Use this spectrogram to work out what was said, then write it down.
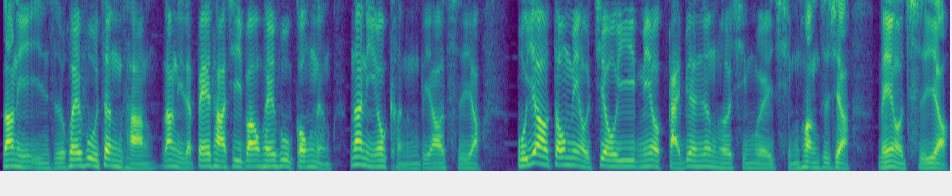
让你饮食恢复正常，让你的贝塔细胞恢复功能，那你有可能不要吃药。不要都没有就医，没有改变任何行为情况之下，没有吃药，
